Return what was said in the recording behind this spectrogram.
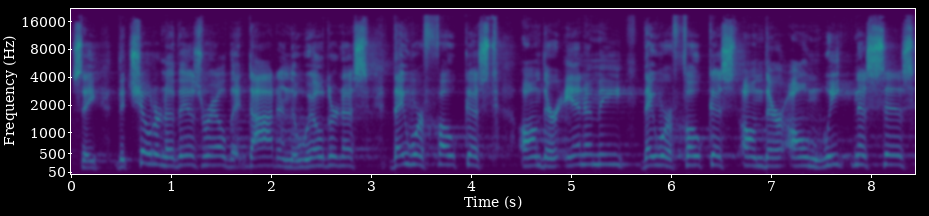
See, the children of Israel that died in the wilderness, they were focused on their enemy, they were focused on their own weaknesses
